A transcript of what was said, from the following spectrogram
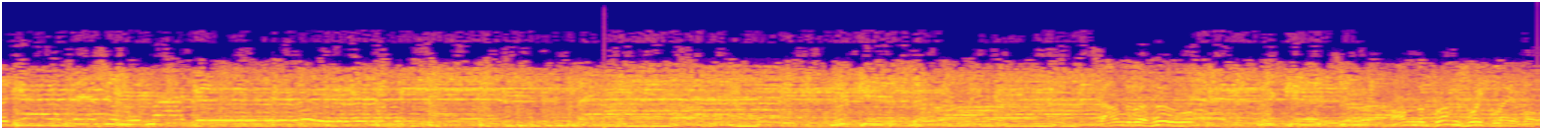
the guy dancing with my girl. Sound of the Who on the Brunswick label.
